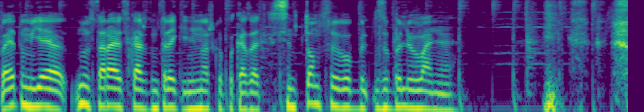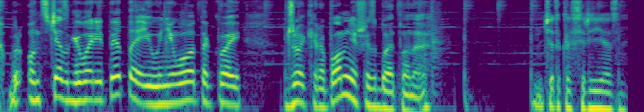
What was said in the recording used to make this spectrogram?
Поэтому я, ну, стараюсь в каждом треке немножко показать симптом своего заболевания. Он сейчас говорит это, и у него такой Джокера, помнишь, из Бэтмена? Ну, что такое серьезно?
